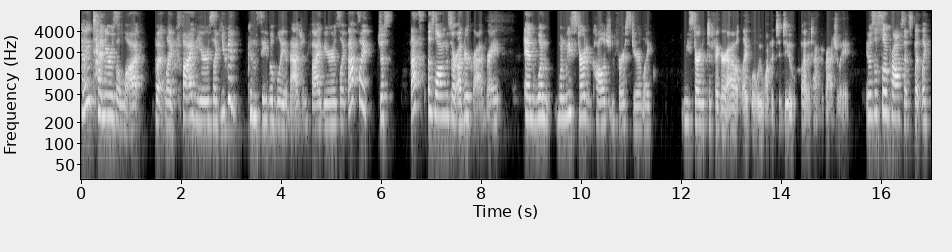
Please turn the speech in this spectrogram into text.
I think ten years is a lot, but like five years, like you could conceivably imagine five years. Like that's like just that's as long as our undergrad, right? And when when we started college in first year, like we started to figure out like what we wanted to do by the time we graduate. It was a slow process, but like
